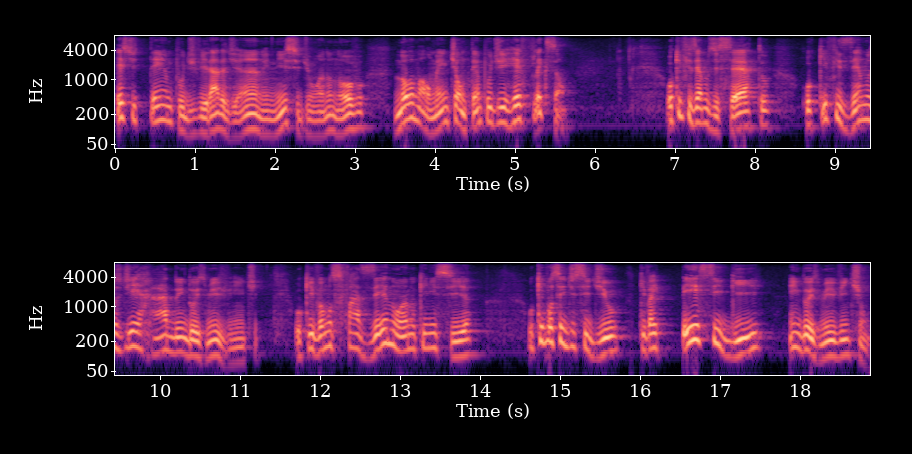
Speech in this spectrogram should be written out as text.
este tempo de virada de ano, início de um ano novo, normalmente é um tempo de reflexão. O que fizemos de certo, o que fizemos de errado em 2020, o que vamos fazer no ano que inicia, o que você decidiu que vai perseguir em 2021.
